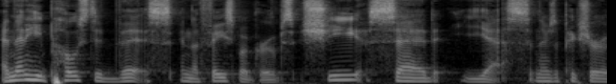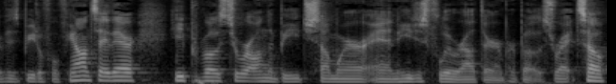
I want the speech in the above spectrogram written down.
And then he posted this in the Facebook groups. She said yes. And there's a picture of his beautiful fiance there. He proposed to her on the beach somewhere, and he just flew her out there and proposed, right? So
